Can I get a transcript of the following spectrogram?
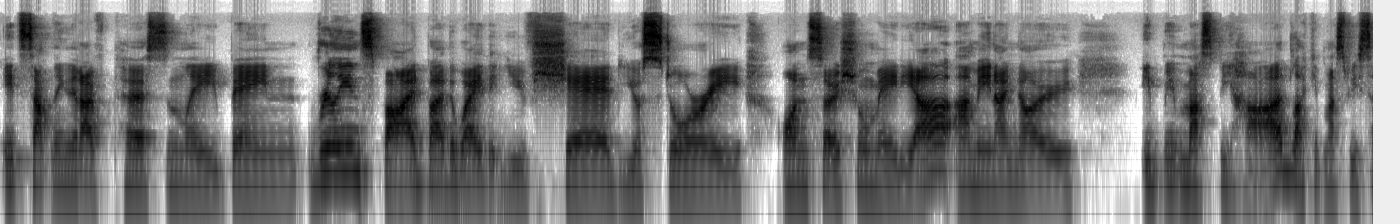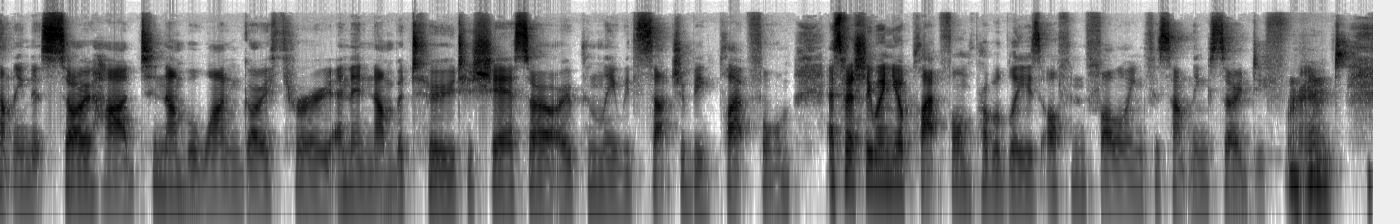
It's something that I've personally been really inspired by the way that you've shared your story on social media. I mean, I know it, it must be hard. Like, it must be something that's so hard to number one, go through, and then number two, to share so openly with such a big platform, especially when your platform probably is often following for something so different. Mm-hmm.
